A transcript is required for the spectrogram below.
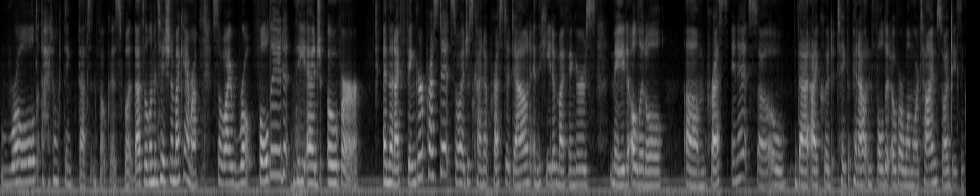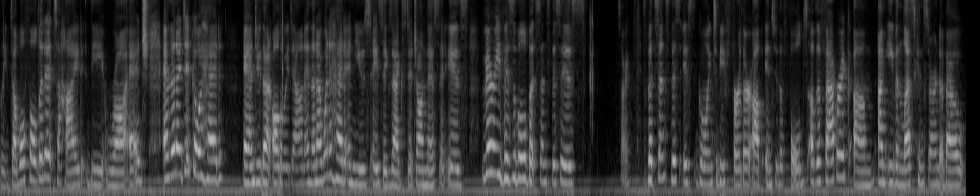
rolled, I don't think that's in focus, but that's a limitation of my camera. So I folded the edge over and then I finger pressed it. So I just kind of pressed it down and the heat of my fingers made a little um, press in it so that I could take the pin out and fold it over one more time. So I basically double folded it to hide the raw edge. And then I did go ahead and do that all the way down. And then I went ahead and used a zigzag stitch on this. It is very visible, but since this is sorry. But since this is going to be further up into the folds of the fabric, um, I'm even less concerned about,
